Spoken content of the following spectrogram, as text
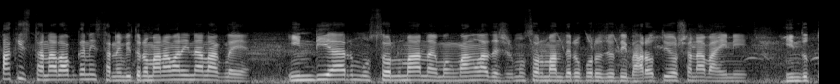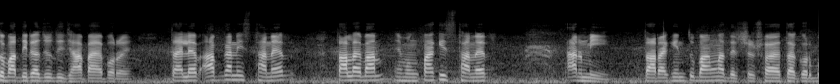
পাকিস্তান আর আফগানিস্তানের ভিতরে মারামারি না লাগলে ইন্ডিয়ার মুসলমান এবং বাংলাদেশের মুসলমানদের উপরে যদি ভারতীয় সেনাবাহিনী, হিন্দুত্ববাদীরা যদি ঝাঁপায় পড়ে, তাহলে আফগানিস্তানের তালেবান এবং পাকিস্তানের আর্মি, তারা কিন্তু বাংলাদেশের সহায়তা করব,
